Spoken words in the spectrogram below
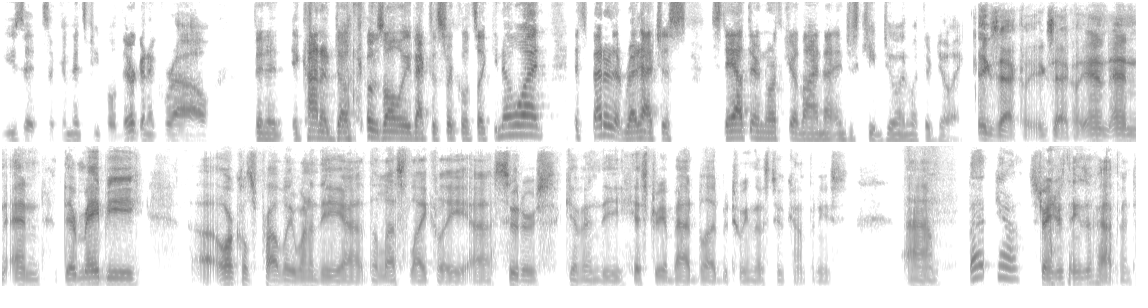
use it to convince people they're going to grow, then it, it kind of goes all the way back to the circle. It's like, you know what? It's better that Red Hat just stay out there in North Carolina and just keep doing what they're doing. Exactly, exactly. And and and there may be uh, Oracle's probably one of the uh, the less likely uh, suitors given the history of bad blood between those two companies. Um, but you know, stranger things have happened.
